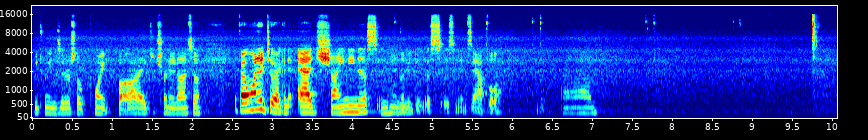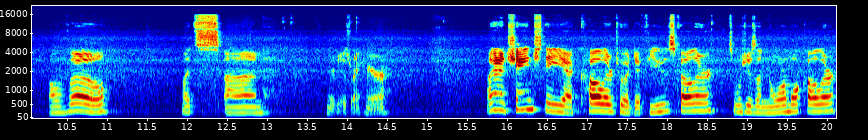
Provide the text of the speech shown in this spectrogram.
between 0, so 0.5 to turn it on. So if I wanted to, I can add shininess, and here, let me do this as an example. Um, although, let's, um, here it is right here. I'm going to change the uh, color to a diffuse color, which is a normal color.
